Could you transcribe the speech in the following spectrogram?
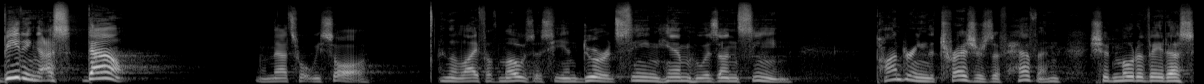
beating us down. And that's what we saw in the life of Moses. He endured seeing him who is unseen. Pondering the treasures of heaven should motivate us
